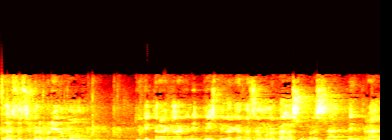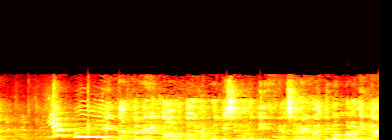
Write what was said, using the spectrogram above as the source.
Adesso ci prepariamo tutti e tre clarinettisti perché facciamo una bella super set in tre. E intanto vi ricordo una bruttissima notizia, sono arrivati i bomboloni caldi.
